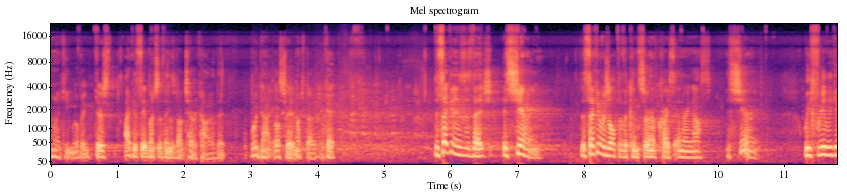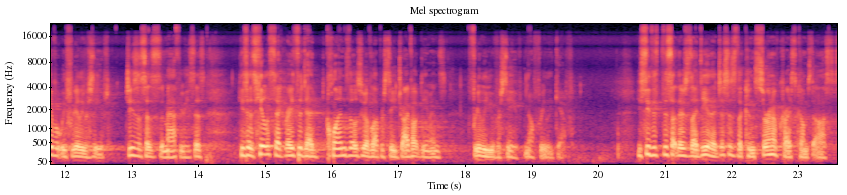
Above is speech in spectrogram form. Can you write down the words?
I'm going to keep moving. There's, I could say a bunch of things about terracotta that would not illustrate it much better. Okay. The second is, is that is sharing. The second result of the concern of Christ entering us is sharing. We freely give what we freely received. Jesus says this in Matthew. He says, he says, heal the sick, raise the dead, cleanse those who have leprosy, drive out demons. Freely you've received, now freely give. You see, this, this, there's this idea that just as the concern of Christ comes to us,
